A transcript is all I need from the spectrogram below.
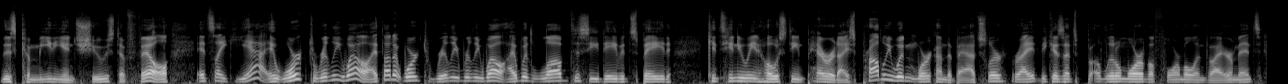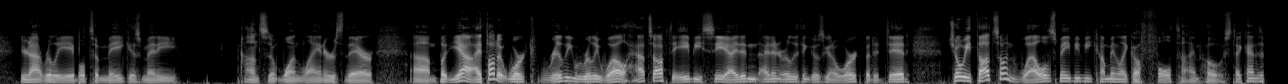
this comedian shoes to fill. It's like, yeah, it worked really well. I thought it worked really, really well. I would love to see David Spade continuing hosting Paradise. Probably wouldn't work on The Bachelor, right? Because that's a little more of a formal environment. You're not really able to make as many constant one-liners there. Um, but yeah, I thought it worked really, really well. Hats off to ABC. I didn't, I didn't really think it was going to work, but it did. Joey, thoughts on Wells maybe becoming like a full-time host? I kind of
